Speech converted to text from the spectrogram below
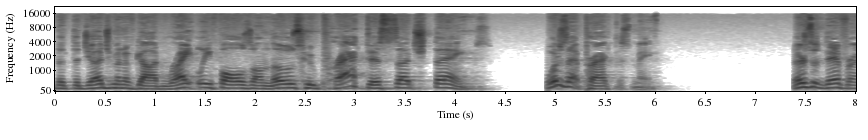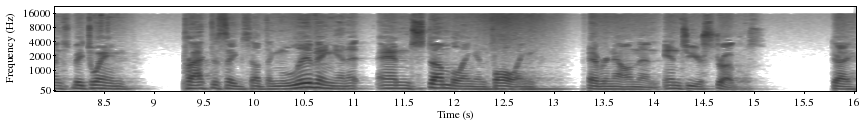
that the judgment of God rightly falls on those who practice such things. What does that practice mean? There's a difference between practicing something, living in it, and stumbling and falling every now and then into your struggles. Okay?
